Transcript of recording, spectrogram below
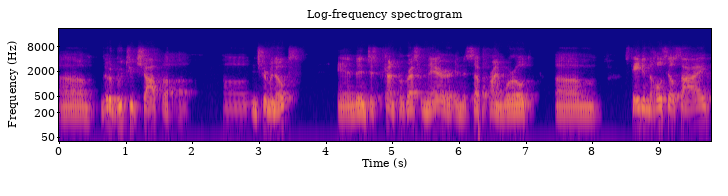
um, little boutique shop in sherman oaks and then just kind of progressed from there in the subprime world um, stayed in the wholesale side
